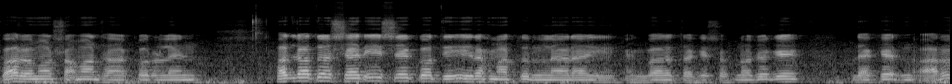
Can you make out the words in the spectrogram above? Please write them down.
কর্ম সমাধা করলেন। হজরত শরিস কতি রহমাতুল্লাহ রাই একবার তাকে স্বপ্নযোগে দেখেন আরও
